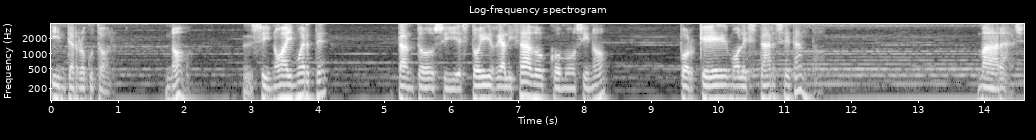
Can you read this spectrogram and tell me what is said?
Interlocutor. No. Si no hay muerte, tanto si estoy realizado como si no, ¿por qué molestarse tanto? Maharaj.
